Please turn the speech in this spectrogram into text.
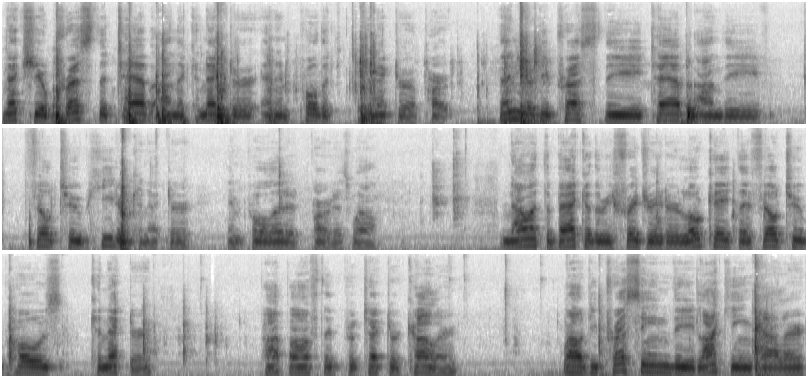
Next you'll press the tab on the connector and then pull the connector apart. Then you'll depress the tab on the fill tube heater connector and pull it apart as well. Now at the back of the refrigerator, locate the fill tube hose connector, pop off the protector collar. While depressing the locking collar,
